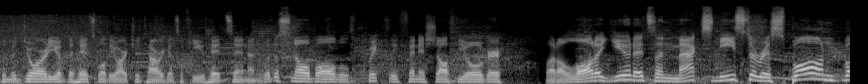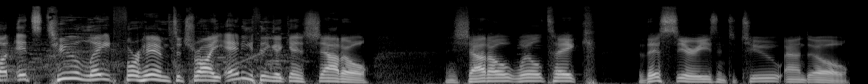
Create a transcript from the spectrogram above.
the majority of the hits while the Archer Tower gets a few hits in. And with a Snowball, we'll quickly finish off the Ogre. But a lot of units, and Max needs to respond, but it's too late for him to try anything against Shadow. And Shadow will take this series into 2 and 0.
